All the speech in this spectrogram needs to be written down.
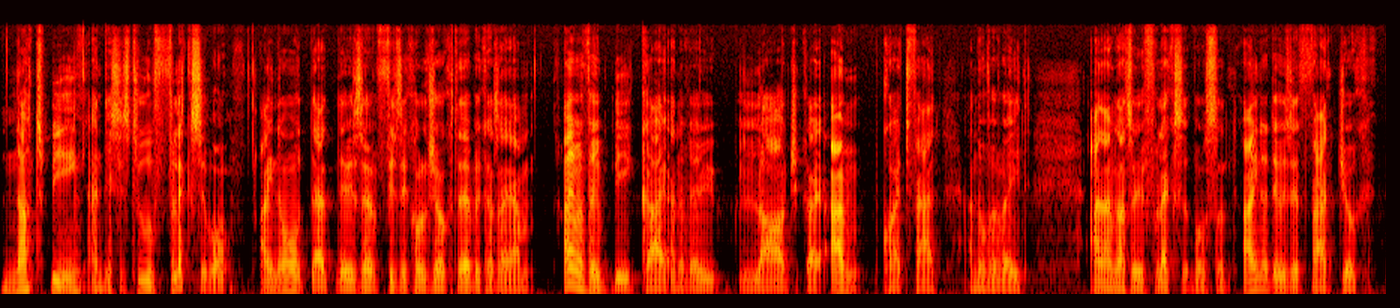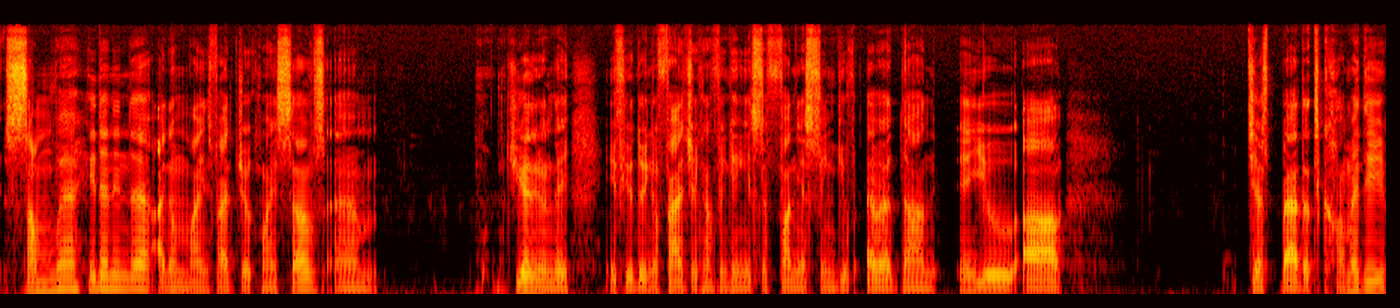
not being, and this is too flexible. I know that there is a physical joke there because I am I'm a very big guy and a very large guy. I'm quite fat and overweight, and I'm not very flexible. So I know there is a fat joke somewhere hidden in there. I don't mind fat joke myself. Um, genuinely, if you're doing a fat joke, I'm thinking it's the funniest thing you've ever done. And you are just bad at comedy.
